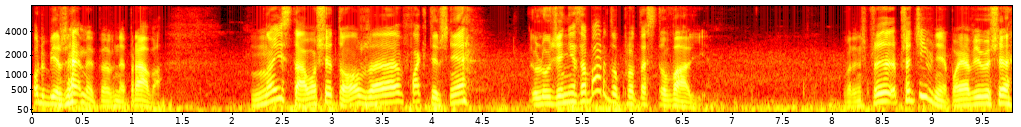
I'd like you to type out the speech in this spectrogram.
odbierzemy pewne prawa. No i stało się to, że faktycznie ludzie nie za bardzo protestowali. Wręcz prze- przeciwnie, pojawiły się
